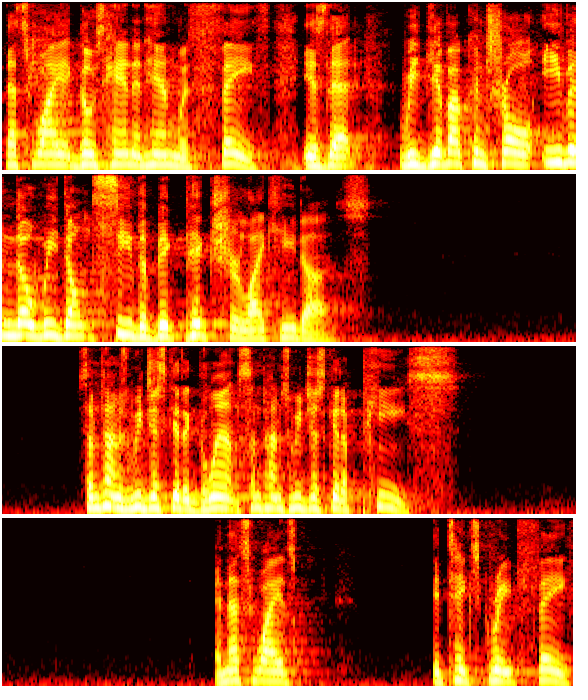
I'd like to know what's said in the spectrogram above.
that's why it goes hand in hand with faith, is that we give up control even though we don't see the big picture like he does. Sometimes we just get a glimpse, sometimes we just get a piece. And that's why it's, it takes great faith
